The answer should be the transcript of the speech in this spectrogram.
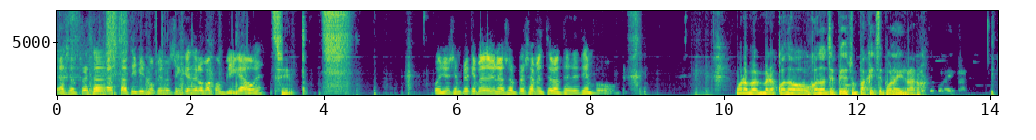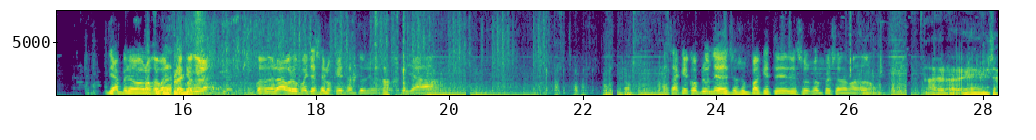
la sorpresa hasta a ti mismo, que eso sí que es de lo más complicado, ¿eh? sí. Pues yo siempre que me doy una sorpresa me entero antes de tiempo. Bueno, pero cuando, cuando te pides un paquete por ahí raro. Ya, pero lo que pasa es que cuando la, cuando la abro, pues ya sé lo que es, Antonio. Ah. Que ya... Hasta que compre un día de esos un paquete de esos sorpresa de Amazon. A ver, a ver, eh, ya.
